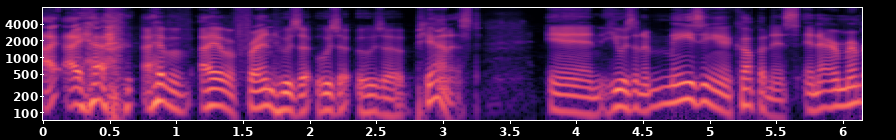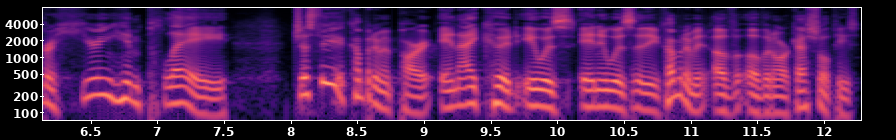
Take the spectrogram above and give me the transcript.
I, I have I have a I have a friend who's a who's a who's a pianist, and he was an amazing accompanist. And I remember hearing him play just the accompaniment part, and I could it was and it was the accompaniment of, of an orchestral piece,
